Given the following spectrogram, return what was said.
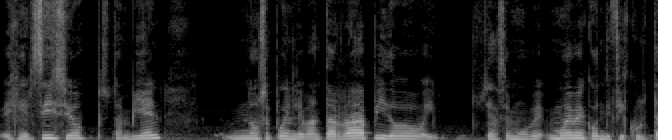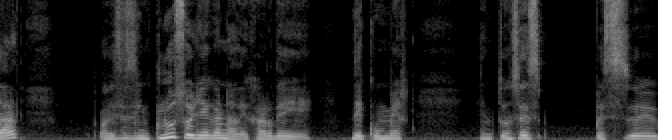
ejercicio, pues también no se pueden levantar rápido y ya se mueven con dificultad, a veces incluso llegan a dejar de, de comer. Entonces, pues eh,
